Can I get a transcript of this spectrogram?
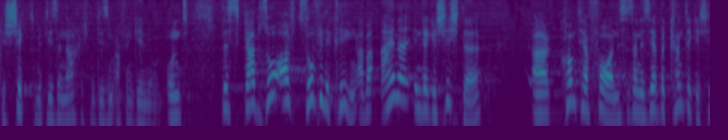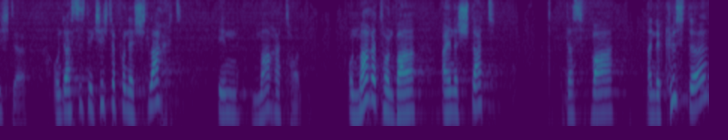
geschickt mit dieser Nachricht, mit diesem Evangelium. Und es gab so oft so viele Kriege, aber einer in der Geschichte äh, kommt hervor, und es ist eine sehr bekannte Geschichte. Und das ist die Geschichte von der Schlacht in Marathon. Und Marathon war eine Stadt, das war an der Küste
